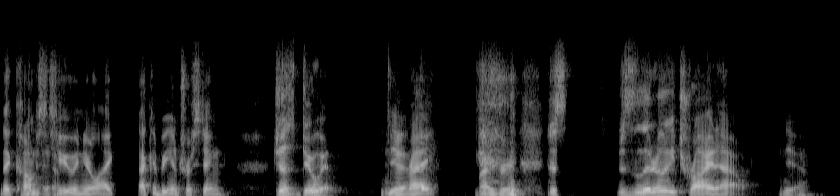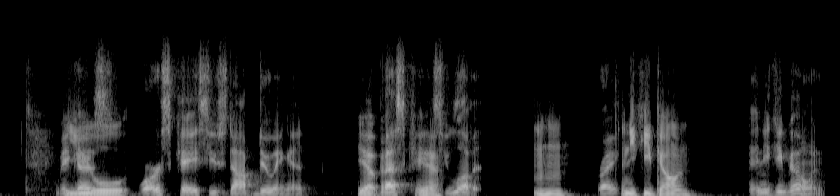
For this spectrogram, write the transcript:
that comes Yeah. to you and you're like that could be interesting just do it Yeah, right I agree. just just literally try it out Yeah. because You'll- worst case you stop doing it yeah best case Yeah. you love it mm-hmm. right And you keep going, and you keep going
